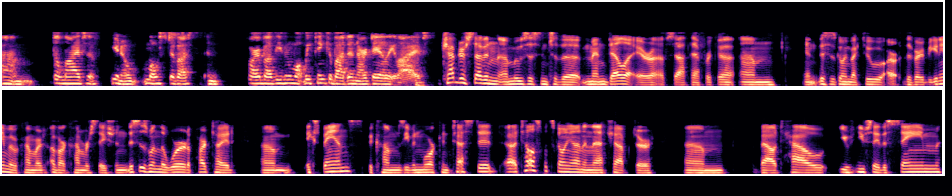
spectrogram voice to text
um, the lives of you know most of us and far above even what we think about in our daily lives. Chapter seven uh, moves us into the Mandela era of South Africa. Um, and this is going back to our, the very beginning of our, conver- of our conversation. This is when the word apartheid um, expands, becomes even more contested. Uh, tell us what's going on in that chapter um, about how you you say the same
